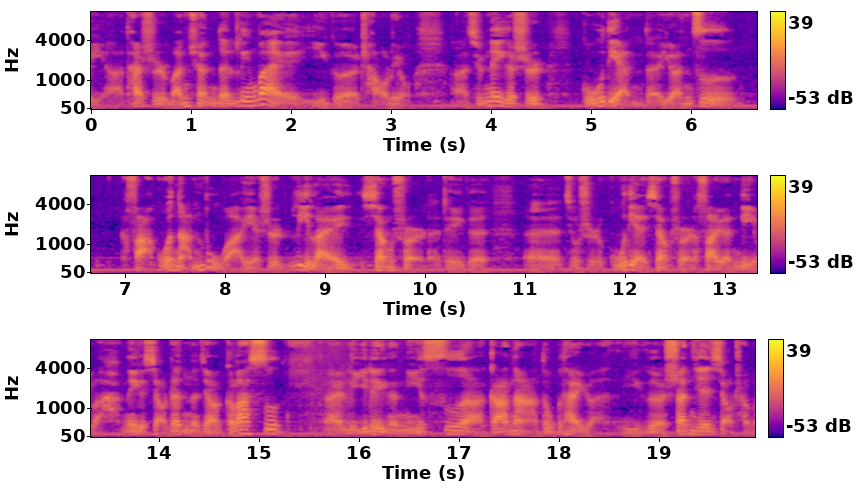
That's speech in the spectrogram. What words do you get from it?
里啊，它是完全的另外一个潮流啊。其实那个是古典的，源自法国南部啊，也是历来香水的这个。呃，就是古典香水的发源地吧。那个小镇呢叫格拉斯，哎，离这个尼斯啊、戛纳都不太远，一个山间小城。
